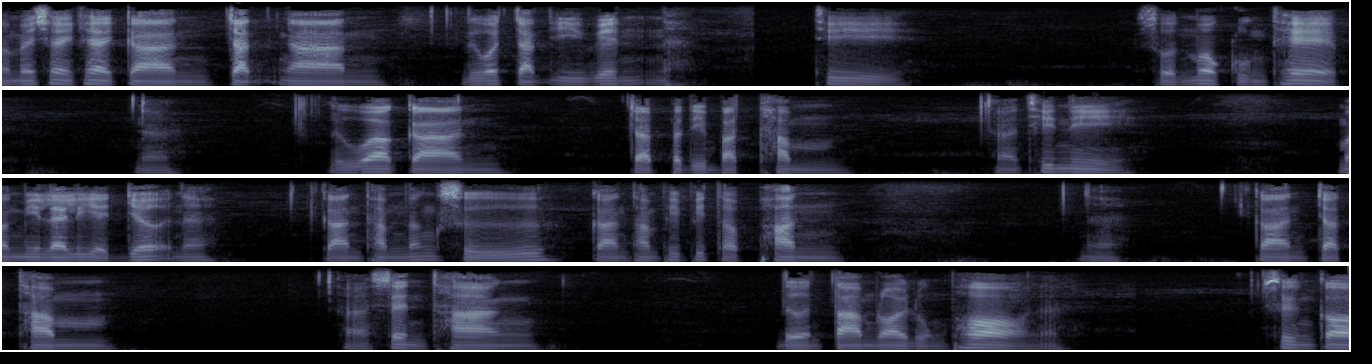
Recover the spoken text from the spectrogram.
มันไม่ใช่แค่การจัดงานหรือว่าจัดอีเวนต์นะที่สวนโมกกรุงเทพนะหรือว่าการจัดปฏิบัติธรรมที่นี่มันมีรายละเอียดเยอะนะการทำหนังสือ การทำพิพิธภัณฑ์นะการจัดทำเส้นทางเดินตามรอยหลวงพ่อนะซึ่งก็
